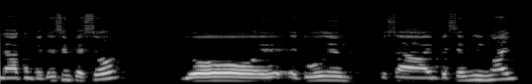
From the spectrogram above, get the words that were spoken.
La competencia empezó, yo eh, tuve, o sea, empecé muy mal,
